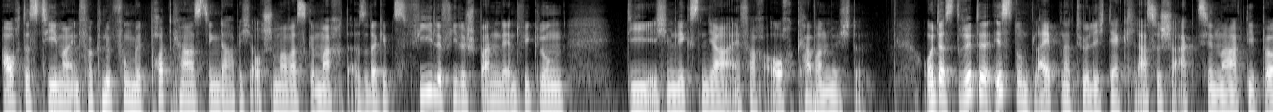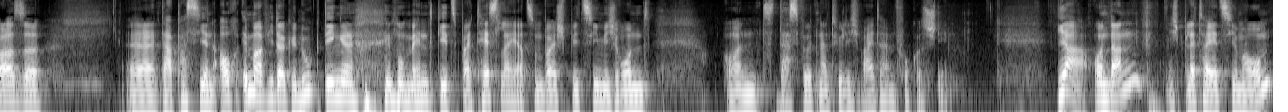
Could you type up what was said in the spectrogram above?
auch das Thema in Verknüpfung mit Podcasting, da habe ich auch schon mal was gemacht. Also da gibt es viele, viele spannende Entwicklungen, die ich im nächsten Jahr einfach auch covern möchte. Und das dritte ist und bleibt natürlich der klassische Aktienmarkt, die Börse. Äh, da passieren auch immer wieder genug Dinge. Im Moment geht es bei Tesla ja zum Beispiel ziemlich rund. Und das wird natürlich weiter im Fokus stehen. Ja, und dann, ich blätter jetzt hier mal um,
